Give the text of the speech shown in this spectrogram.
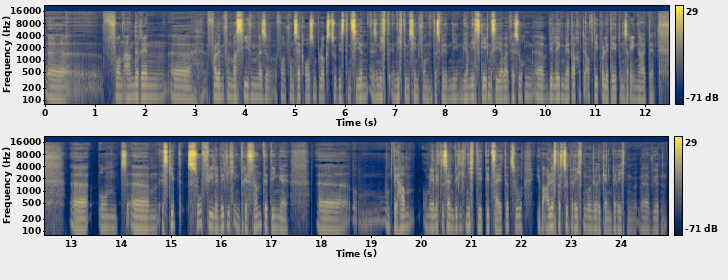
von anderen, äh, vor allem von massiven, also von, von sehr großen Blogs zu distanzieren. Also nicht, nicht im Sinn von, dass wir nie, wir haben nichts gegen sie, aber wir versuchen, äh, wir legen Wert auch auf die Qualität unserer Inhalte. Äh, und ähm, es gibt so viele wirklich interessante Dinge. Äh, und wir haben um ehrlich zu sein, wirklich nicht die, die Zeit dazu, über alles das zu berichten, wo wir gerne berichten äh, würden.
